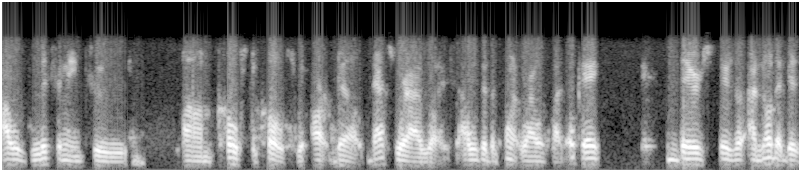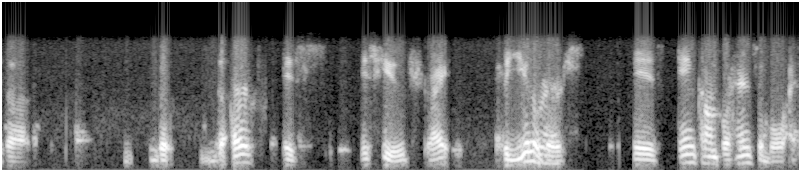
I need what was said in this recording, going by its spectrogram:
I was listening to um, Coast to Coast with Art Bell. That's where I was. I was at the point where I was like, okay, there's there's a I know that there's a the the Earth is is huge, right? The universe is incomprehensible as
